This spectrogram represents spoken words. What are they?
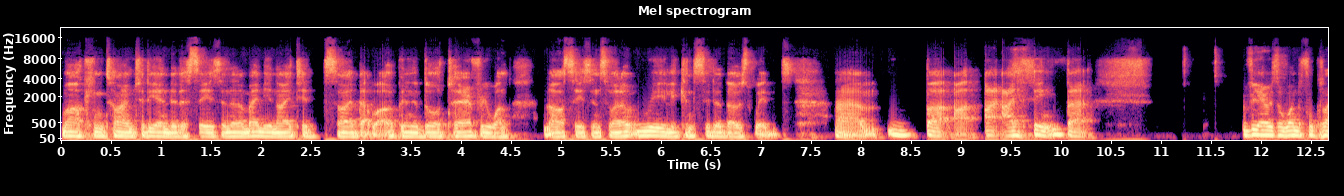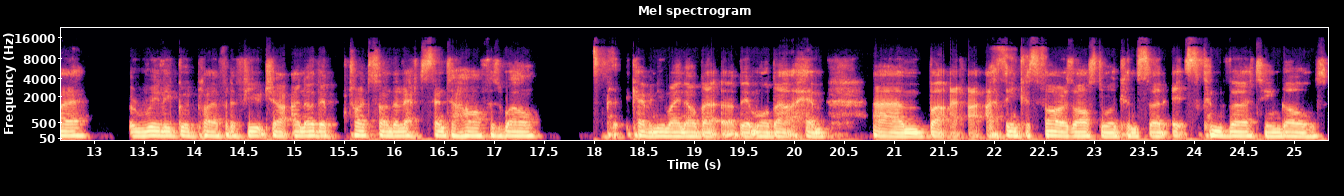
marking time to the end of the season and a Man United side that were opening the door to everyone last season. So I don't really consider those wins. Um, but I, I, think that Vieira is a wonderful player, a really good player for the future. I know they're trying to sign the left centre half as well. Kevin, you may know about a bit more about him. Um, but I, I, think, as far as Arsenal are concerned, it's converting goals.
